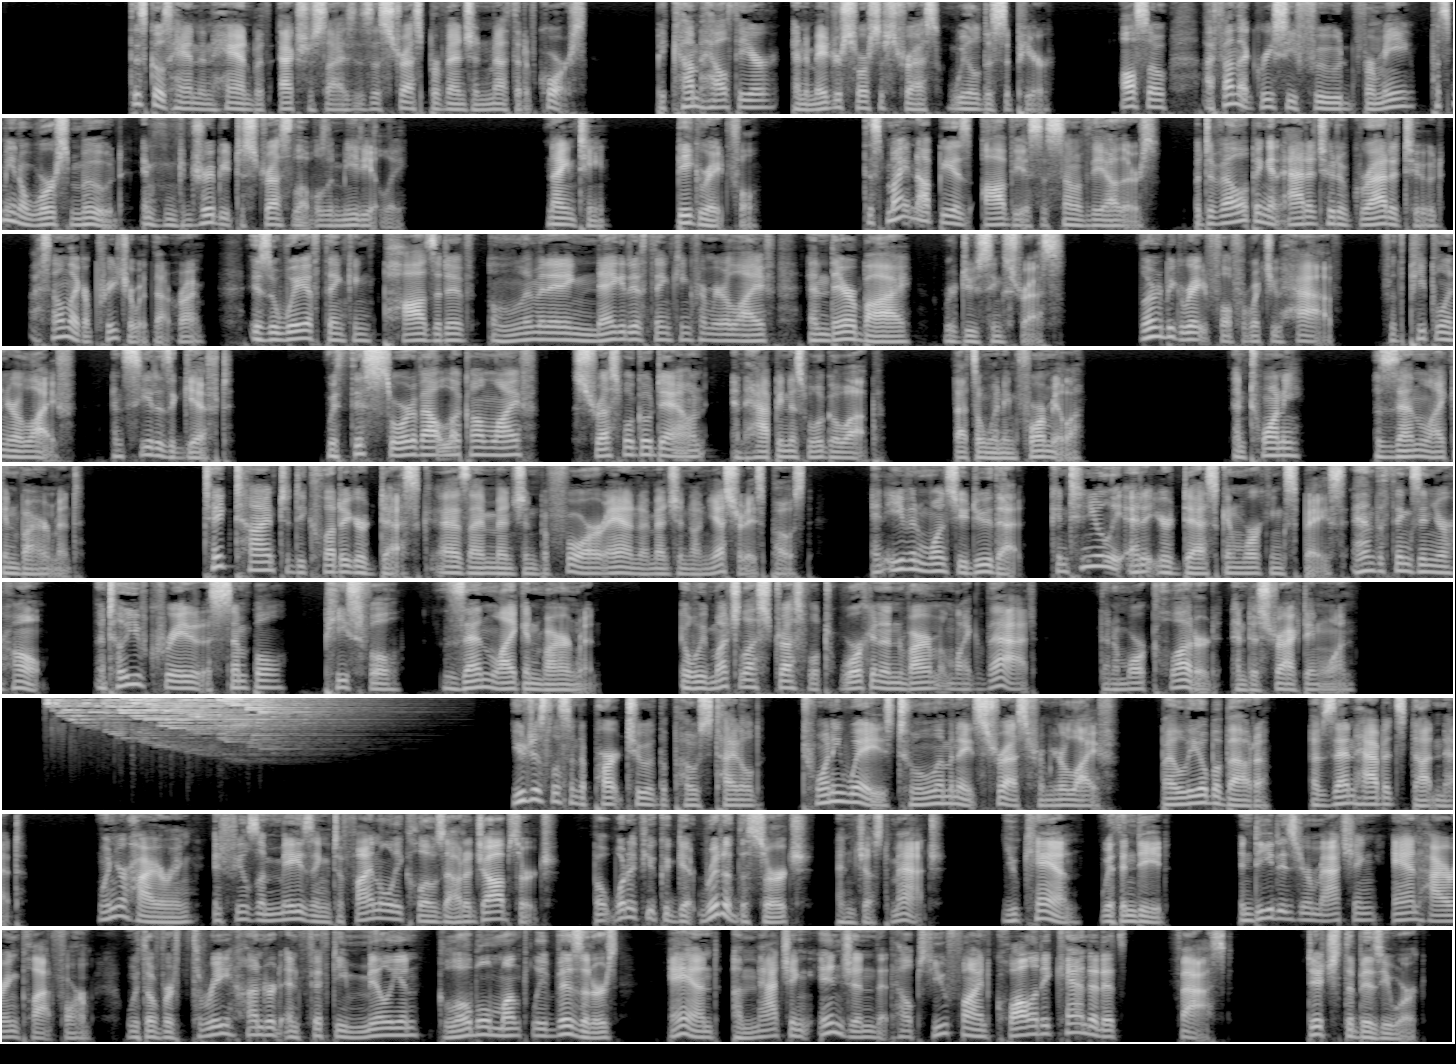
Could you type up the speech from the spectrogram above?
This goes hand in hand with exercise as a stress prevention method, of course. Become healthier, and a major source of stress will disappear. Also, I found that greasy food, for me, puts me in a worse mood and can contribute to stress levels immediately. 19. Be grateful. This might not be as obvious as some of the others, but developing an attitude of gratitude, I sound like a preacher with that rhyme, is a way of thinking positive, eliminating negative thinking from your life, and thereby reducing stress. Learn to be grateful for what you have, for the people in your life, and see it as a gift. With this sort of outlook on life, stress will go down and happiness will go up. That's a winning formula. And 20, a Zen like environment. Take time to declutter your desk, as I mentioned before and I mentioned on yesterday's post. And even once you do that, continually edit your desk and working space and the things in your home until you've created a simple, peaceful, Zen like environment. It will be much less stressful to work in an environment like that than a more cluttered and distracting one. You just listened to part two of the post titled 20 Ways to Eliminate Stress from Your Life by Leo Babauta of ZenHabits.net. When you're hiring, it feels amazing to finally close out a job search. But what if you could get rid of the search and just match? You can with Indeed. Indeed is your matching and hiring platform with over 350 million global monthly visitors and a matching engine that helps you find quality candidates fast. Ditch the busy work.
